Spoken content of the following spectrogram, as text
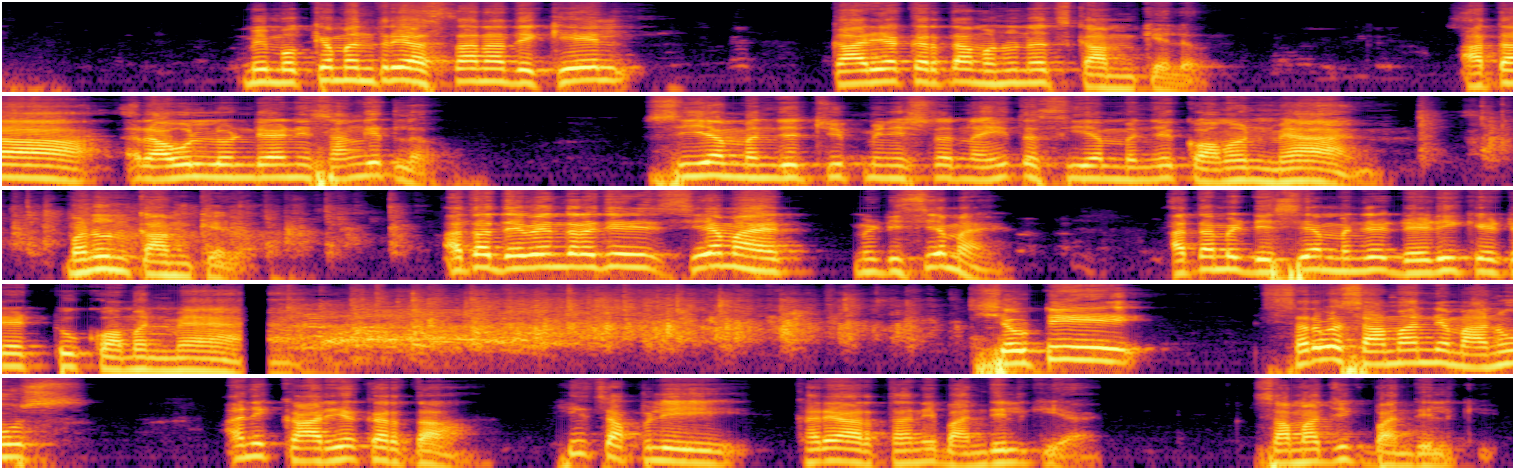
मी मुख्यमंत्री असताना देखील कार्यकर्ता म्हणूनच काम केलं. आता राहुल लोंढे यांनी सांगितलं सीएम म्हणजे चीफ मिनिस्टर नाही तर सीएम म्हणजे कॉमन मॅन म्हणून काम केलं. आता देवेंद्रजी सीएम आहेत मी डीसीएम आहे. आता मी डीसीएम म्हणजे डेडिकेटेड टू कॉमन मॅन शेवटी सर्वसामान्य माणूस आणि कार्यकर्ता हीच आपली खऱ्या अर्थाने बांधिलकी आहे. सामाजिक बांधिलकी.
